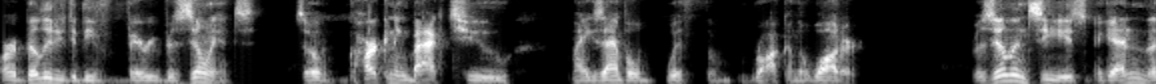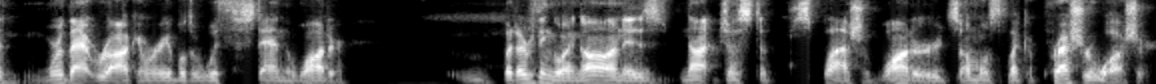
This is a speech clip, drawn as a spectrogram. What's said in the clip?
our ability to be very resilient. So, harkening back to my example with the rock and the water, resiliency is again the, we're that rock and we're able to withstand the water. But everything going on is not just a splash of water; it's almost like a pressure washer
